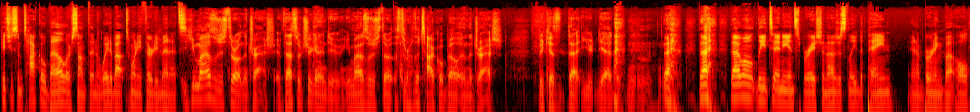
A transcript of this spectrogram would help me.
Get you some Taco Bell or something and wait about 20, 30 minutes. You might as well just throw it in the trash. If that's what you're going to do, you might as well just throw, throw the Taco Bell in the trash because that you yeah that that that won't lead to any inspiration. That'll just lead to pain and a burning butthole.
